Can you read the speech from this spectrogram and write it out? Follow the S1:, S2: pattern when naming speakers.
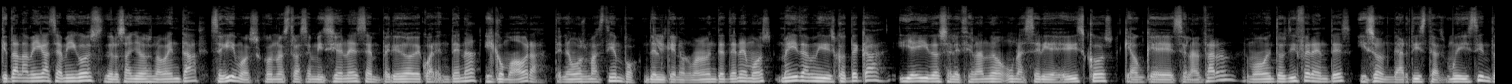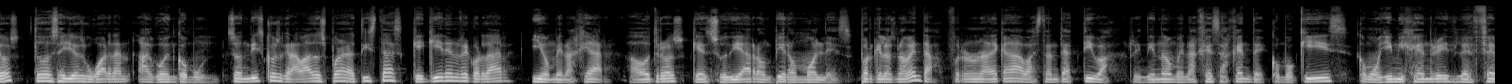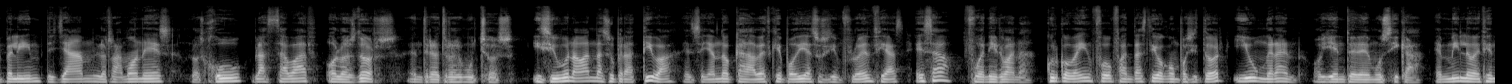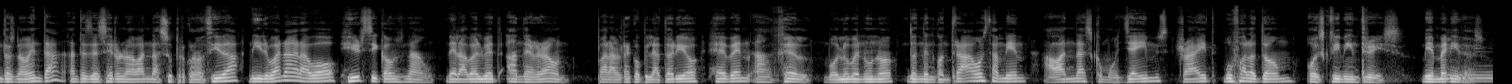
S1: ¿Qué tal amigas y amigos de los años 90? Seguimos con nuestras emisiones en periodo de cuarentena y como ahora tenemos más tiempo del que normalmente tenemos, me he ido a mi discoteca y he ido seleccionando una serie de discos que aunque se lanzaron en momentos diferentes y son de artistas muy distintos, todos ellos guardan algo en común. Son discos grabados por artistas que quieren recordar y homenajear a otros que en su día rompieron moldes. Porque los 90 fueron una década bastante activa, rindiendo homenajes a gente como Kiss, como Jimi Hendrix, Led Zeppelin, The Jam, Los Ramones, Los Who, Black Sabbath o Los Doors, entre otros muchos. Y si hubo una banda súper activa, enseñando cada vez que podía sus influencias, esa fue Nirvana. Kurt Cobain fue un fantástico compositor y un gran oyente de música. En 1990, antes de ser una banda súper conocida, Nirvana grabó Here She Comes Now, de la Velvet Underground, para el recopilatorio Heaven and Hell, volumen 1, donde encontrábamos también a bandas como James, Wright, Buffalo Tom o Screaming Trees. Bienvenidos.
